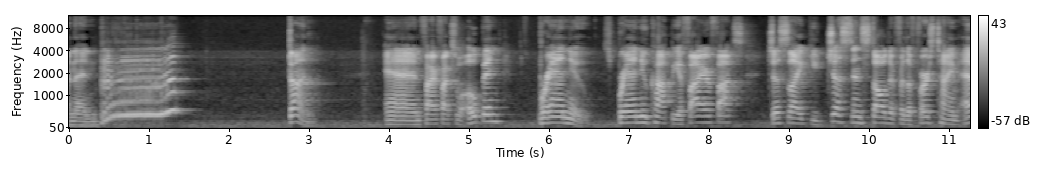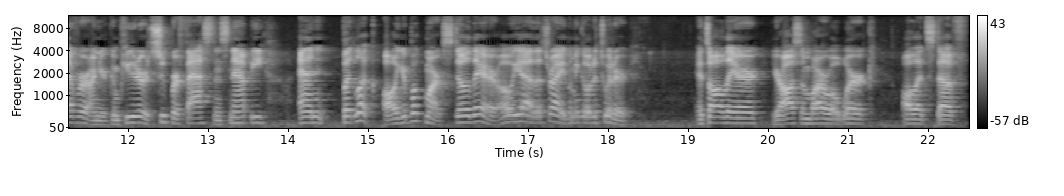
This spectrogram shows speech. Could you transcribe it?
And then done. And Firefox will open brand new. It's brand new copy of Firefox just like you just installed it for the first time ever on your computer. It's super fast and snappy. And, but look, all your bookmarks still there. Oh yeah, that's right, let me go to Twitter. It's all there, your awesome bar will work, all that stuff.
